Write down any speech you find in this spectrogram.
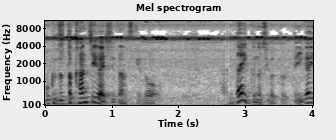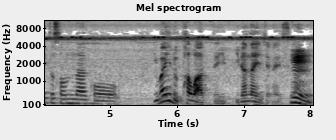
僕ずっと勘違いしてたんですけど大工の仕事って意外とそんなこういわゆるパワーっていいらないじゃないですか、うん。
